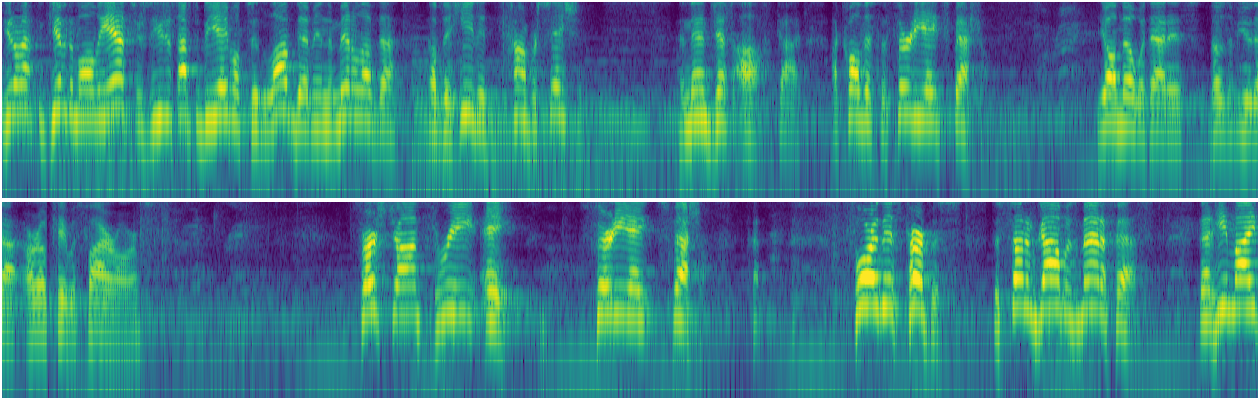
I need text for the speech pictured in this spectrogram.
You don't have to give them all the answers. You just have to be able to love them in the middle of the, of the heated conversation. And then just, oh, God, I call this the 38 special. You all know what that is, those of you that are okay with firearms. 1 John 3 8, 38 special. For this purpose, the Son of God was manifest, that he might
